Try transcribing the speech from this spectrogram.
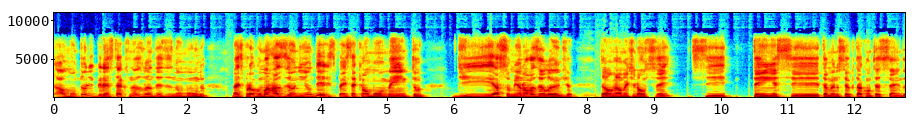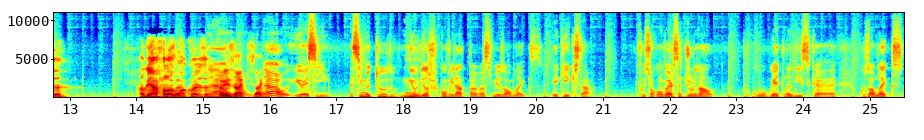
Há um montão de grandes técnicos neozelandeses no mundo, mas por alguma razão nenhum deles pensa que é o momento de assumir a Nova Zelândia. Então, realmente não sei se tem esse. Também não sei o que tá acontecendo. Alguém vai falar alguma coisa? Não, Isaac, Isaac. não, eu assim, acima de tudo, nenhum deles foi convidado para assumir os All Blacks. É aqui que está. Foi só conversa de jornal. Porque o Gatland disse que, eh, que os All Blacks,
